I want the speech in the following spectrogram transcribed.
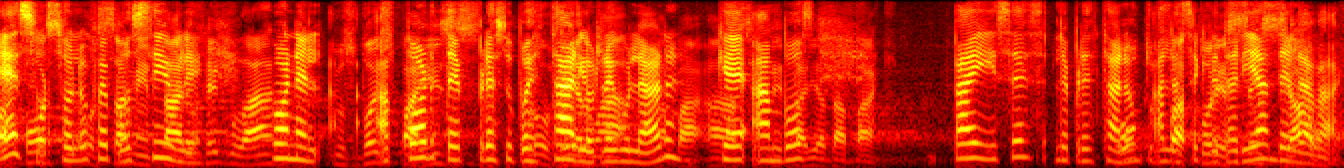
Eso solo fue posible con el aporte presupuestario regular que ambos países le prestaron a la Secretaría de la BAC.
